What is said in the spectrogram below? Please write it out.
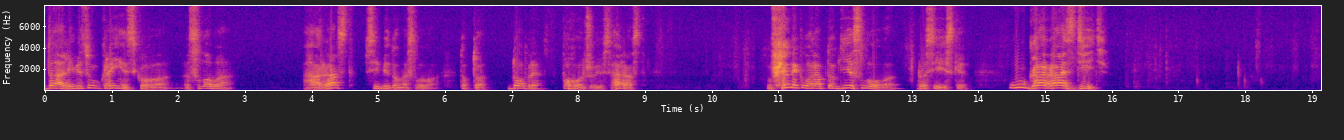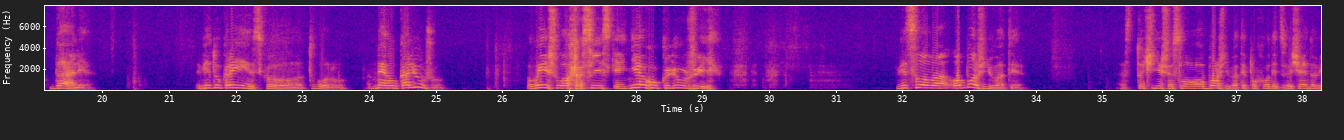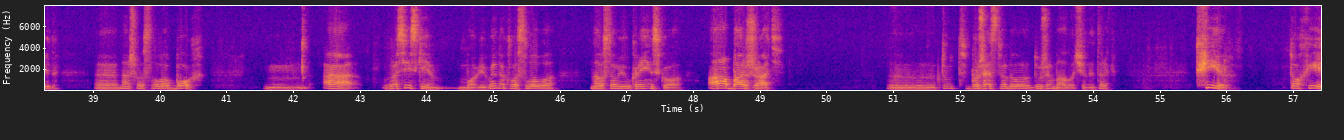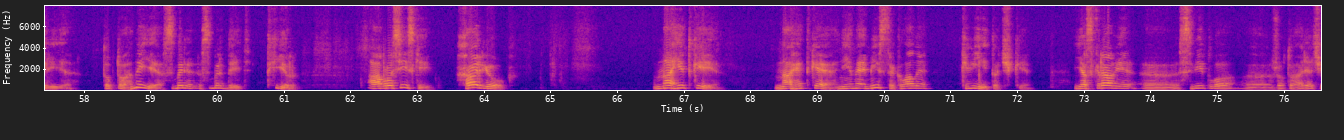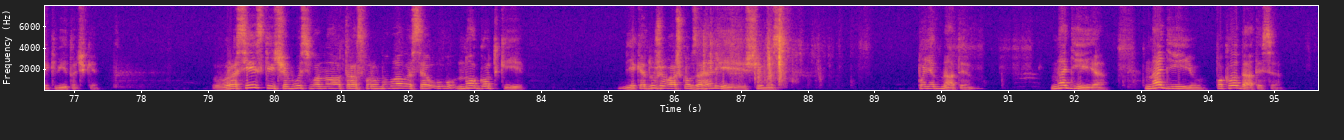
Далі від українського слова гаразд, всім відоме слово, тобто добре, погоджуюсь, гаразд. Виникло раптом дієслово російське угараздіть. Далі. Від українського твору неукалюжу вийшло російське неуклюжий. Від слова обожнювати, точніше, слово обожнювати походить, звичайно, від е, нашого слова Бог. А в російській мові виникло слово на основі українського абажать. Е, Тут божественного дуже мало, чи не так? Тхір то хиріє, тобто гниє, смир- смердить, тхір. А в російській харьок, нагідки. на гидке гнійне місце клали квіточки, яскраві е, світло е, жовтогарячі квіточки. В російській чомусь воно трансформувалося у ноготки, яке дуже важко взагалі з чимось поєднати. Надія, надію покладатися.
